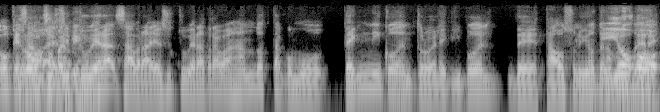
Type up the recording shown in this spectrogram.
O que sabrá si, estuviera, sabrá yo si estuviera trabajando hasta como técnico dentro del equipo de Estados Unidos de las mujeres.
